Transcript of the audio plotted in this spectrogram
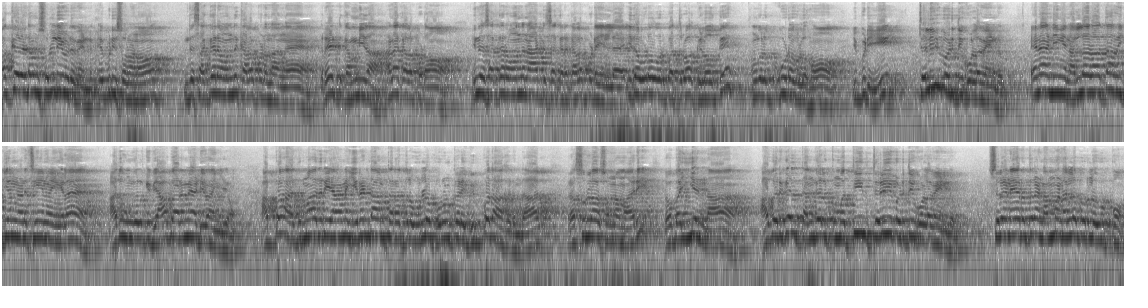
மக்களிடம் சொல்லிவிட வேண்டும். எப்படி சொல்லணும்? இந்த சக்கரை வந்து கலப்படம் தாங்க. ரேட்டு கம்மி தான் ஆனால் கலப்படம். இந்த சக்கரை வந்து நாட்டு சக்கரை கலப்படம் இல்லை. இதை விட ஒரு பத்து ரூபா கிலோவுக்கு உங்களுக்கு கூட விழுகும். இப்படி தெளிவுபடுத்தி கொள்ள வேண்டும். ஏன்னா நீங்கள் நல்லதாக தான் விற்கணும்னு நினச்சிங்கன்னு வைங்களேன் அது உங்களுக்கு வியாபாரமே அடி வாங்கிடும் அப்போ அது மாதிரியான இரண்டாம் தரத்தில் உள்ள பொருட்களை விற்பதாக இருந்தால் ரசுல்லா சொன்ன மாதிரி பையன்னா அவர்கள் தங்களுக்கு மத்தியில் தெளிவுபடுத்தி கொள்ள வேண்டும். சில நேரத்தில் நம்ம நல்ல பொருளை விற்போம்.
